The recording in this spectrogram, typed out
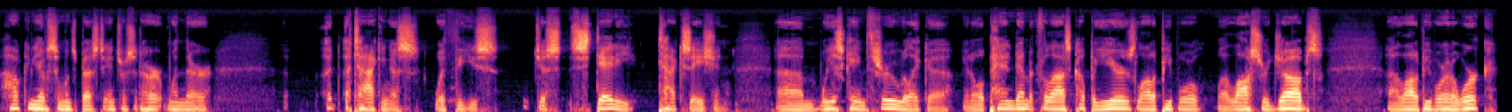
How can you have someone's best interest at heart when they're attacking us with these just steady taxation? Um, we just came through like a you know a pandemic for the last couple years. A lot of people uh, lost their jobs. A lot of people are out of work,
